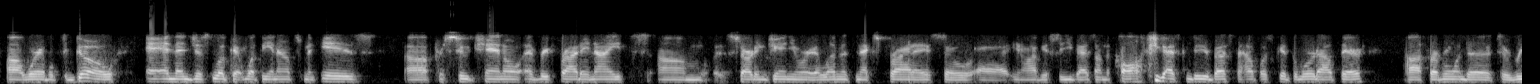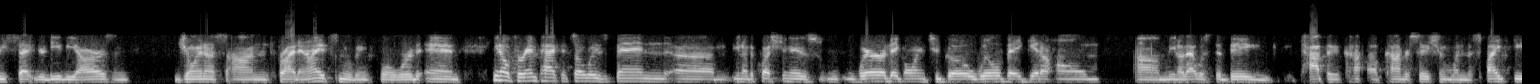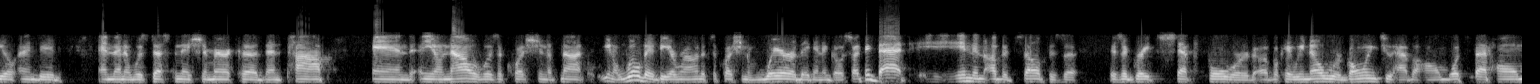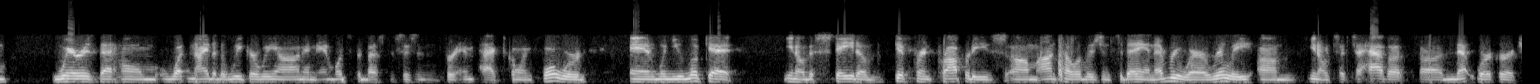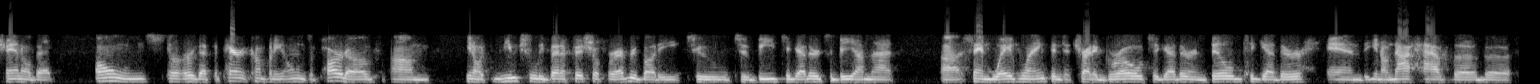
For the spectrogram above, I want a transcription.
uh, we're able to go, and then just look at what the announcement is. Uh, Pursuit Channel every Friday night, um, starting January 11th next Friday. So, uh, you know, obviously, you guys on the call, you guys can do your best to help us get the word out there uh, for everyone to, to reset your DVRs and join us on Friday nights moving forward. And, you know, for Impact, it's always been, um, you know, the question is where are they going to go? Will they get a home? Um, you know, that was the big topic of conversation when the Spike deal ended, and then it was Destination America, then Pop, and you know now it was a question of not you know will they be around? It's a question of where are they going to go. So I think that in and of itself is a is a great step forward. Of okay, we know we're going to have a home. What's that home? Where is that home? What night of the week are we on? And, and what's the best decision for impact going forward? And when you look at you know the state of different properties um, on television today and everywhere really um, you know to, to have a, a, network or a channel that owns or, or, that the parent company owns a part of um, you know it's mutually beneficial for everybody to to be together to be on that uh, same wavelength and to try to grow together and build together and you know not have the the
